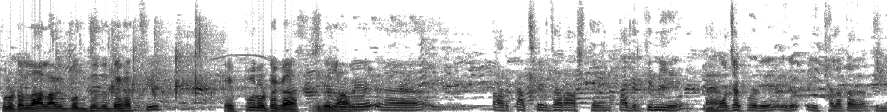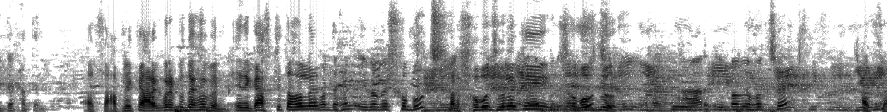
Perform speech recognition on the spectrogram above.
পুরোটা লাল আমি বন্ধুদের দেখাচ্ছি এই পুরোটা গাছ এই যে লাল। তার কাছের যারা আসতেন তাদেরকে নিয়ে হ্যাঁ। মজা করে এই খেলাটা তিনি দেখাতেন। আচ্ছা আপনি কি আরেকবার একটু দেখাবেন? এই যে গাছটি তাহলে? দেখেন এইভাবে সবুজ। মানে সবুজ হলে কি। মজনু? হ্যাঁ, আর এইভাবে হচ্ছে আচ্ছা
